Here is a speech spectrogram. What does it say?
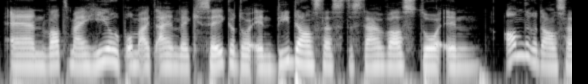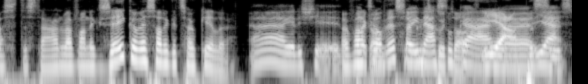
En wat mij hielp om uiteindelijk zeker door in die danslessen te staan, was door in andere danslessen te staan waarvan ik zeker wist dat ik het zou killen. Ah, ja, dus je Waarvan pakt ik al wist dat ik het naast goed elkaar. had. Ja, eh, precies.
